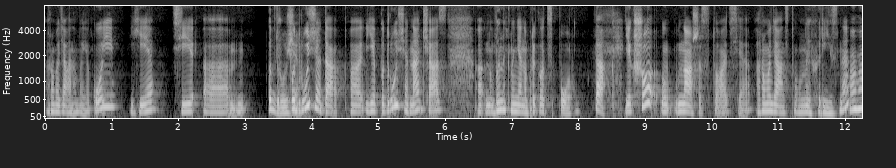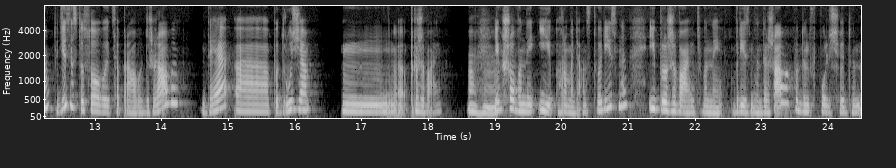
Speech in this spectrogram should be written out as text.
громадянами якої є ці е, Подружжя. подружжя, да, е, є подружжя на час е, виникнення, наприклад, спору. Так. Якщо наша ситуація громадянство у них різне, Угу. тоді застосовується право держави, де е, подружжя проживає. Угу. Якщо вони і громадянство різне, і проживають вони в різних державах, один в Польщі, один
